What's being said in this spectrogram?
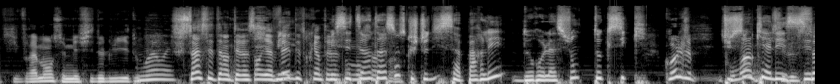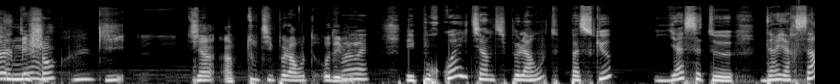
qui vraiment se méfie de lui et tout. Ouais, ouais. Ça, c'était intéressant. Il y avait Mais- des trucs Mais intéressants. c'était dans ça, intéressant ce que je te dis, ça parlait de relations toxiques. Cole, je- Tu sens moi, qu'il y a c'est les le seul méchant Mm. qui tient un tout petit peu la route au début. Ouais, ouais. Mais pourquoi il tient un petit peu la route? Parce que il y a cette euh, derrière ça,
